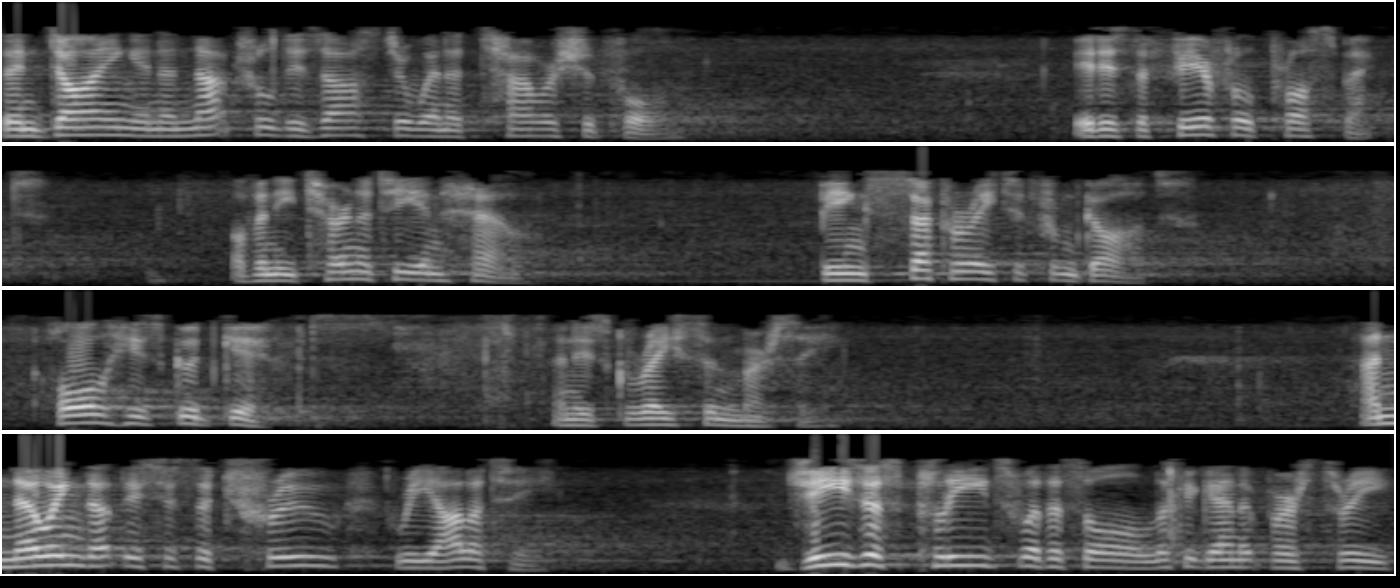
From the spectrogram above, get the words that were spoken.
than dying in a natural disaster when a tower should fall. It is the fearful prospect of an eternity in hell, being separated from God, all His good gifts, and His grace and mercy. And knowing that this is the true reality, Jesus pleads with us all. Look again at verse 3.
